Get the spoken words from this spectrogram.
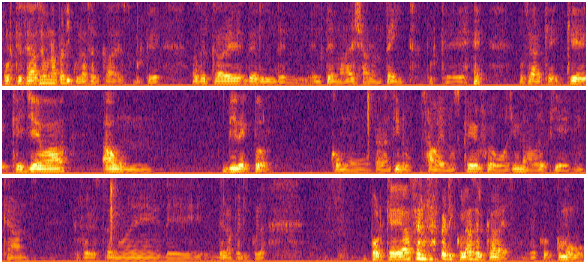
¿Por qué se hace una película acerca de esto? Porque acerca de- del, del el tema de Sharon Tate, porque, o sea, que, que, que lleva a un director como Tarantino, sabemos que fue ovacionado de pie en Cannes, que fue el estreno de, de, de la película. ¿Por qué hacer una película acerca de eso? O sea, co- como,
